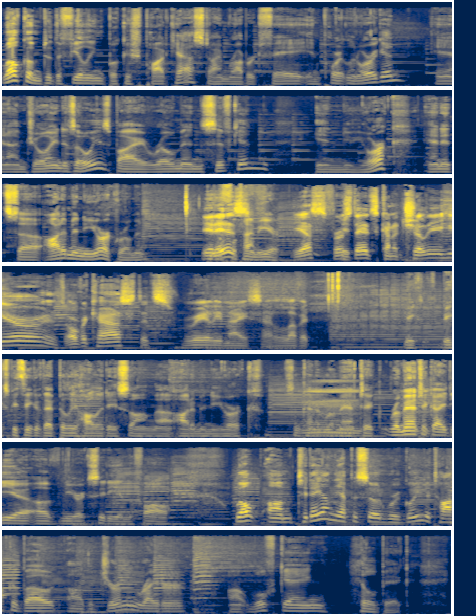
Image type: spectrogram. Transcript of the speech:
Welcome to the Feeling Bookish podcast. I'm Robert Fay in Portland, Oregon, and I'm joined as always by Roman Sivkin in New York. And it's uh, autumn in New York, Roman. It Beautiful is time of year. Yes, first It- day. It's kind of chilly here. It's overcast. It's really nice. I love it. Makes, makes me think of that Billie Holiday song, uh, "Autumn in New York." Some kind of romantic, romantic idea of New York City in the fall. Well, um, today on the episode, we're going to talk about uh, the German writer uh, Wolfgang Hilbig.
